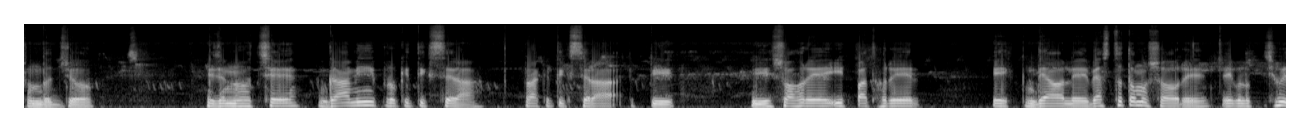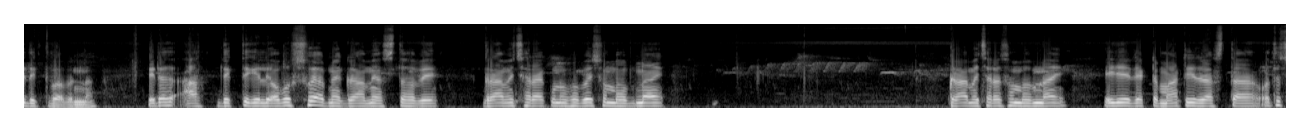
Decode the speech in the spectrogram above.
সৌন্দর্য। এই জন্য হচ্ছে গ্রামী প্রকৃতিক সেরা, প্রাকৃতিক সেরা একটি শহরে, ইট পাথরের এক দেওয়ালে, ব্যস্ততম শহরে এগুলো কিছুই দেখতে পাবেন না। এটা দেখতে গেলে অবশ্যই আপনার গ্রামে আসতে হবে। গ্রামে ছাড়া কোনোভাবে সম্ভব নয় গ্রামে ছাড়া সম্ভব নয় এই যে একটা মাটির রাস্তা, অথচ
